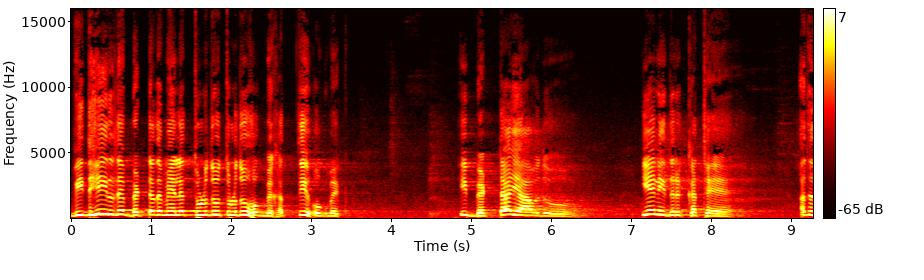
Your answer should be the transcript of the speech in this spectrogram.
ವಿಧಿ ಇಲ್ಲದೆ ಬೆಟ್ಟದ ಮೇಲೆ ತುಳಿದು ತುಳಿದು ಹೋಗ್ಬೇಕು, ಹತ್ತಿ ಹೋಗಬೇಕು. ಈ ಬೆಟ್ಟ ಯಾವುದು? ಏನಿದ್ರ ಕಥೆ? ಅದು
